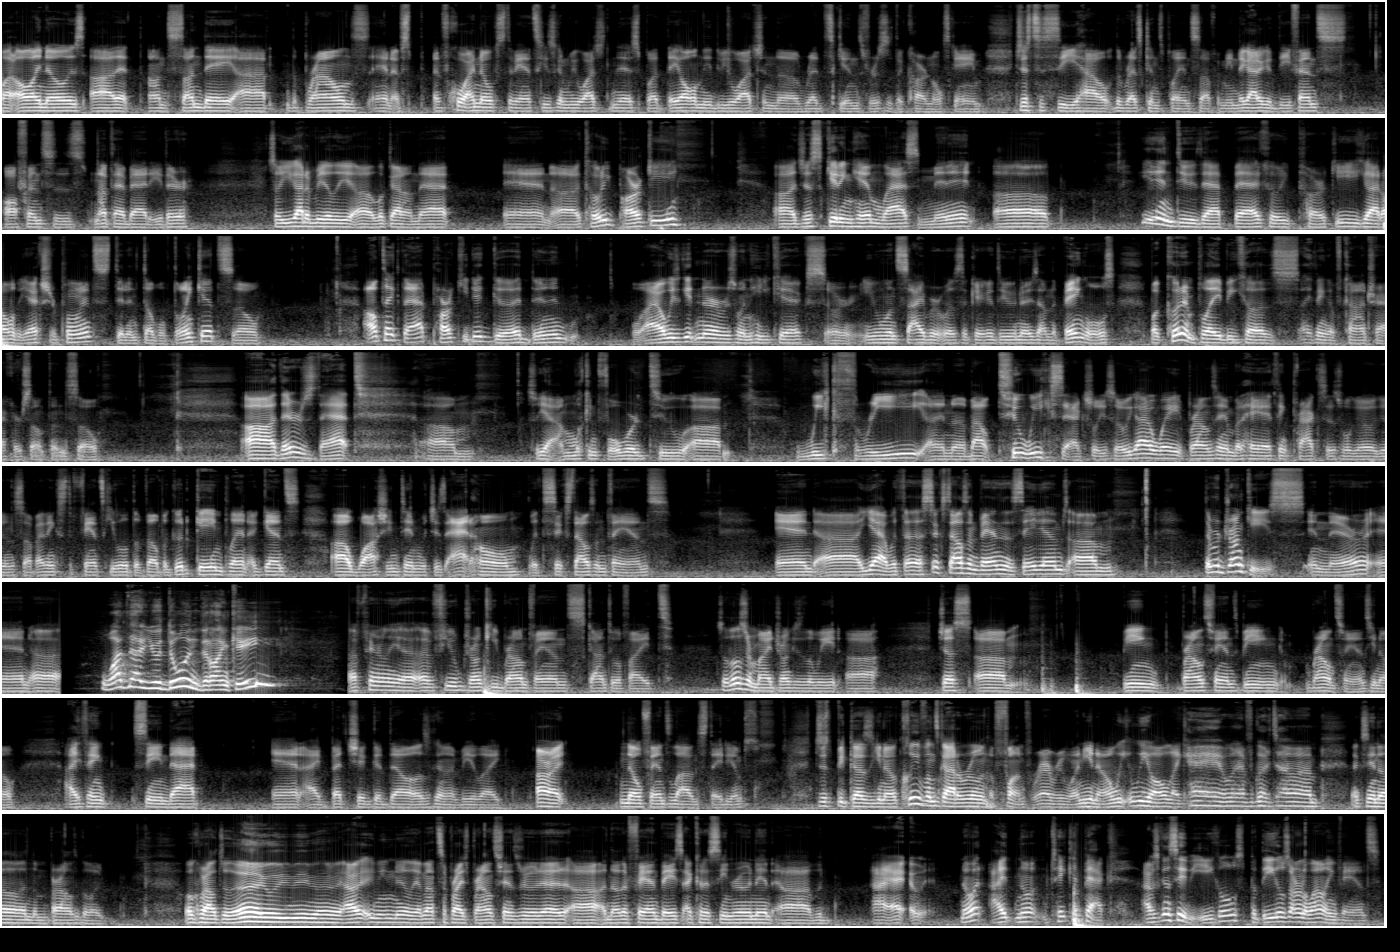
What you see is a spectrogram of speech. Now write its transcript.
But all I know is uh, that on Sunday, uh, the Browns and of, of course I know Stefanski is going to be watching this, but they all need to be watching the Redskins versus the Cardinals game just to see how the Redskins play and stuff. I mean, they got a good defense, offense is not that bad either, so you got to really uh, look out on that. And uh, Cody Parkey, uh, just getting him last minute. He didn't do that bad, Cody Parkey. He got all the extra points, didn't double doink it, so I'll take that. Parkey did good. Didn't well, I always get nervous when he kicks, or even when Seibert was the kicker too, and he's on the Bengals, but couldn't play because I think of contract or something. So uh, there's that. Um, so yeah, I'm looking forward to um, week three in about two weeks actually. So we gotta wait Browns in, but hey, I think practices will go good and stuff. I think Stefanski will develop a good game plan against uh, Washington, which is at home with six thousand fans. And uh, yeah, with the six thousand fans in the stadiums, um, there were drunkies in there, and uh, What are you doing, drunkie? apparently a, a few drunky Brown fans got into a fight. So those are my drunkies of the week. Uh, just um, being Browns fans, being Browns fans, you know, I think seeing that, and I bet you Goodell is gonna be like, all right, no fans allowed in stadiums. Just because, you know, Cleveland's got to ruin the fun for everyone. You know, we, we all like, hey, we're going to have a good time. Next you know, and the Browns go like, well, crowds are like, hey, what do you mean? I mean, really, I'm not surprised Browns fans ruined it. Uh, another fan base I could have seen ruin it. Uh, would I, I, you know what? I no, take it back. I was gonna say the Eagles, but the Eagles aren't allowing fans.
